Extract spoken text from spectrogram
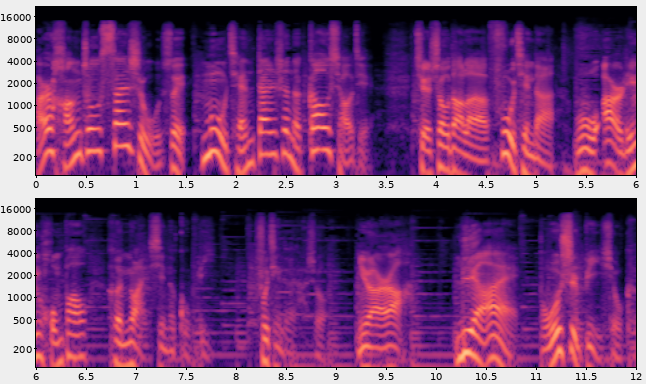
而杭州三十五岁、目前单身的高小姐。却收到了父亲的五二零红包和暖心的鼓励。父亲对他说：“女儿啊，恋爱不是必修课，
